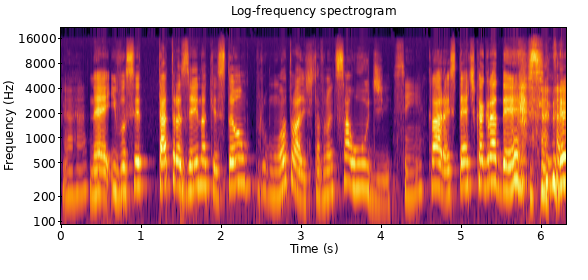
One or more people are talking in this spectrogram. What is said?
Uhum. Né? E você está trazendo a questão para um outro lado, a gente está falando de saúde. Sim. Claro, a estética agradece, né?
